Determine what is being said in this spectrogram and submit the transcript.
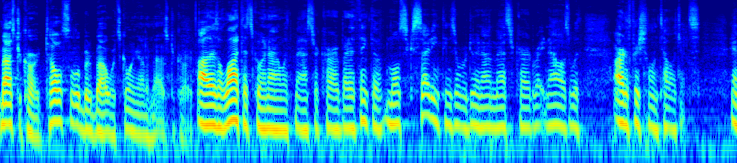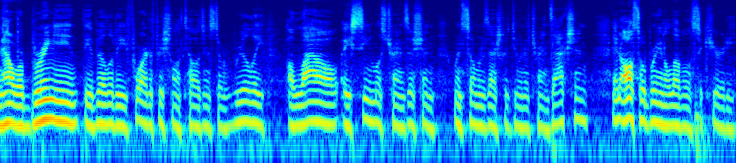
MasterCard, tell us a little bit about what's going on at MasterCard. Uh, there's a lot that's going on with MasterCard, but I think the most exciting things that we're doing on MasterCard right now is with artificial intelligence and how we're bringing the ability for artificial intelligence to really allow a seamless transition when someone is actually doing a transaction and also bringing a level of security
